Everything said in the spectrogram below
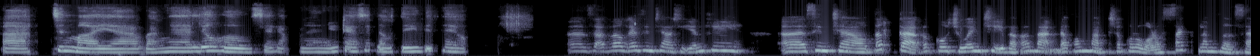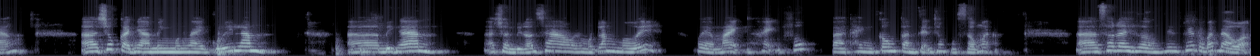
à, xin mời à, bạn à, Lưu Hường sẽ đọc à, những trang sách đầu tiên tiếp theo à, dạ vâng em xin chào chị Yến Phi à, xin chào tất cả các cô chú anh chị và các bạn đã có mặt trong câu lạc bộ đọc sách 5 giờ sáng à, chúc cả nhà mình một ngày cuối năm à, bình an à, chuẩn bị đón chào một năm mới khỏe mạnh hạnh phúc và thành công toàn diện trong cuộc sống ạ À, sau đây Hường xin phép được bắt đầu ạ.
